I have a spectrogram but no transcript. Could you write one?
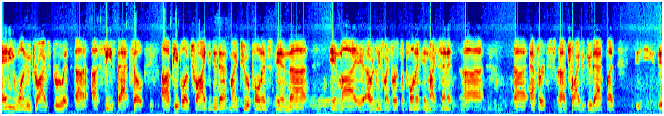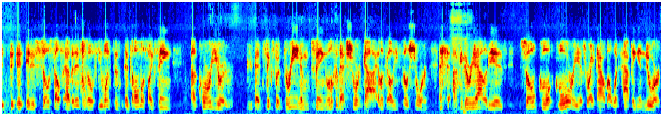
Anyone who drives through it uh, uh, sees that. So uh, people have tried to do that. My two opponents in uh, in my, or at least my first opponent in my Senate efforts, tried to do that, but it, it, it is so self-evident. So if he wants to, it's almost like saying, uh, Cory, you're at six foot three, him saying, "Look at that short guy. Look how he's so short." I mean, the reality is so gl- glorious right now about what's happening in Newark.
